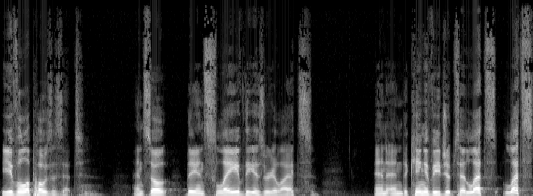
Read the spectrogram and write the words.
evil opposes it. And so they enslave the Israelites. And, and the king of Egypt said, let's, let's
